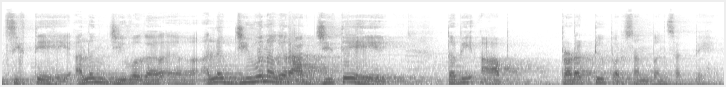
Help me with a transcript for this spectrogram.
जीते हैं, अलग जीवन अलग जीवन अगर आप जीते हैं, तभी आप प्रोडक्टिव पर्सन बन सकते हैं।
